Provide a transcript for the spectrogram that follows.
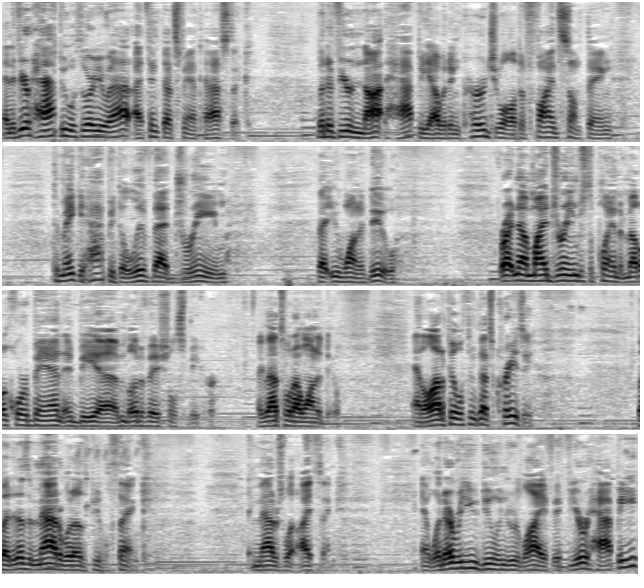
And if you're happy with where you're at, I think that's fantastic. But if you're not happy, I would encourage you all to find something to make you happy, to live that dream that you want to do. Right now, my dream is to play in a metalcore band and be a motivational speaker. Like, that's what I want to do. And a lot of people think that's crazy. But it doesn't matter what other people think, it matters what I think. And whatever you do in your life, if you're happy,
